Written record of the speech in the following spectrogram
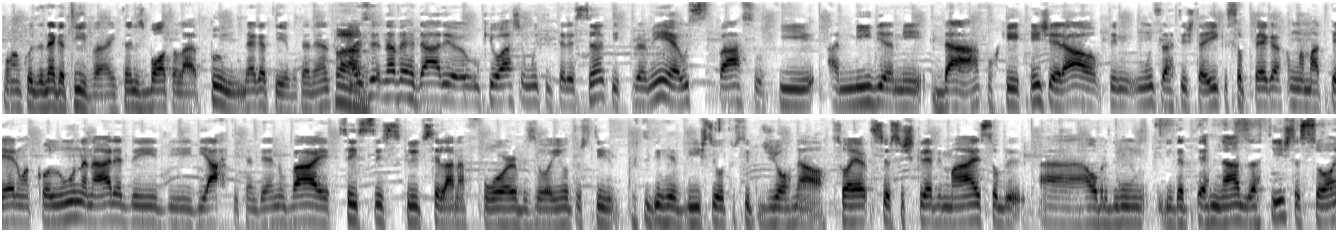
foi uma coisa negativa. Então eles botam lá, pum, negativo, entendendo? Claro. Mas na verdade, eu- o que eu acho muito interessante pra mim é o espaço que a mídia me dá, porque em geral tem muitos artistas aí que só pega uma matéria, uma coluna na área de, de, de arte, entendeu? Não vai ser, ser escrito, sei lá, na Forbes ou em outros tipos de revista e outros tipos de jornal. Só é, se se escreve mais sobre a obra de um de determinados artistas só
